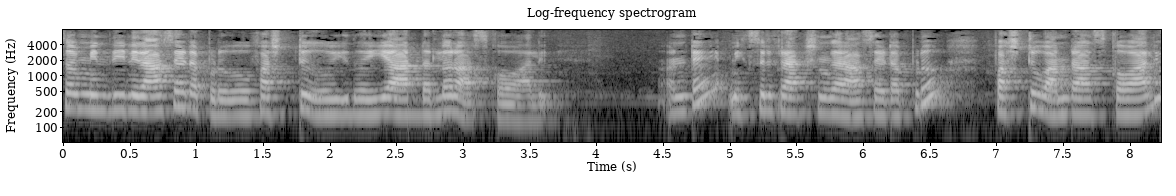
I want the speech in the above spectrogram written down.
సో మీరు దీన్ని రాసేటప్పుడు ఫస్ట్ ఇది ఈ ఆర్డర్లో రాసుకోవాలి. అంటే మిక్స్డ్ ఫ్రాక్షన్గా రాసేటప్పుడు ఫస్ట్ వన్ రాసుకోవాలి.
